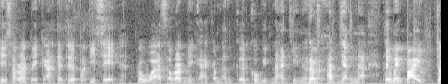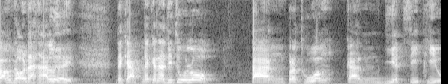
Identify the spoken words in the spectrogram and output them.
ที่สหรัฐอเมริกาแต่เธอปฏิเสธนะเพราะว่าสหรัฐอเมริกากำลังเกิดโควิด -19 ระบาดอย่างหนัก เธอไม่ไปทรัมป์ถอนอาหารเลยนะครับในขณะที่ทั่วโลกต่างประท้วงการเหยียดสีผิว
